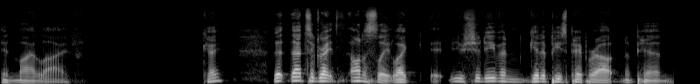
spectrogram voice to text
in my life? Okay. That, that's a great, honestly, like eh, you should even get a piece of paper out and a pen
